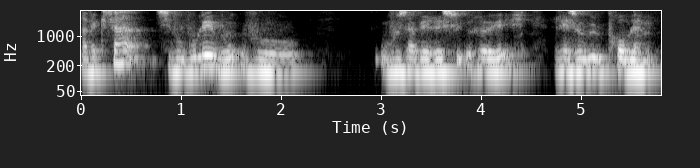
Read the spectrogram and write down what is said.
Avec ça, si vous voulez, vous, vous, avez résolu le problème.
